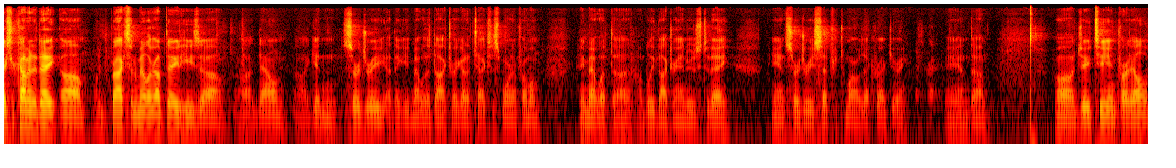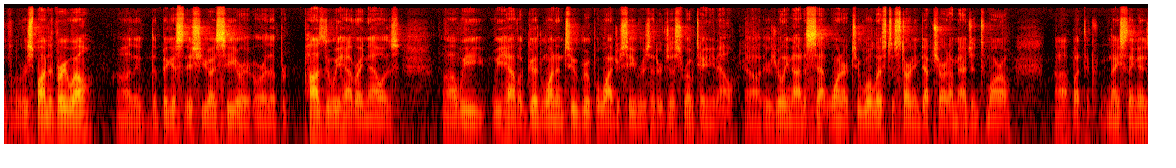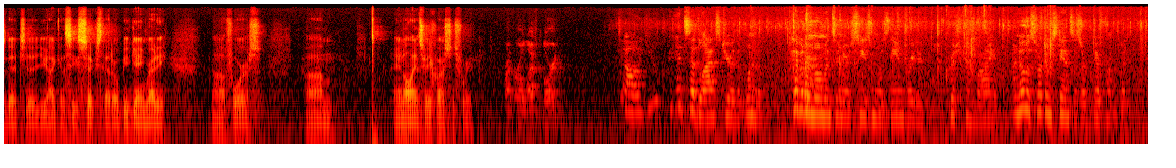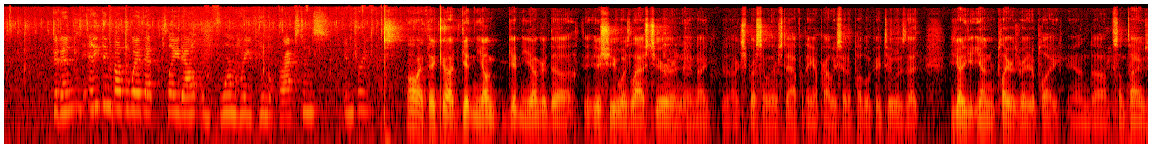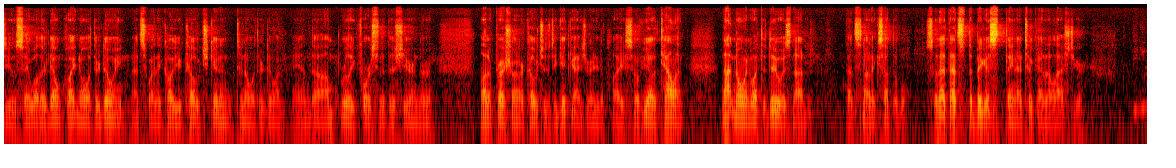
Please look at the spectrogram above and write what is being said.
Thanks for coming today. Um, Braxton Miller update, he's uh, uh, down, uh, getting surgery. I think he met with a doctor. I got a text this morning from him. He met with, uh, I believe, Dr. Andrews today, and surgery is set for tomorrow. Is that correct, Jerry? That's correct. And um, uh, JT and Cardale have responded very well. Uh, The the biggest issue I see, or or the positive we have right now is uh, we we have a good one and two group of wide receivers that are just rotating out. Uh, There's really not a set one or two. We'll list a starting depth chart, I imagine, tomorrow. Uh, But the nice thing is that uh, you- I can see six that'll be game ready uh, for us. Um, And I'll answer any questions for you. Front row left, Lori. Uh, you had said last year that one of the pivotal moments in your season was the injury to Christian Bryant. I know the circumstances are different, but did any, anything about the way that played out inform how you've handled Braxton's injury? Oh, I think uh, getting young, getting younger. The the issue was last year, and, and I, I expressed that with our staff. I think I probably said it publicly too. Is that you got to get young players ready to play, and uh, sometimes you'll say, well, they don't quite know what they're doing. That's why they call you coach. Get them to know what they're doing, and uh, I'm really fortunate this year, and there's a lot of pressure on our coaches to get guys ready to play. So if you have the talent, not knowing what to do is not that's not acceptable. So that that's the biggest thing I took out of the last year. Did you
